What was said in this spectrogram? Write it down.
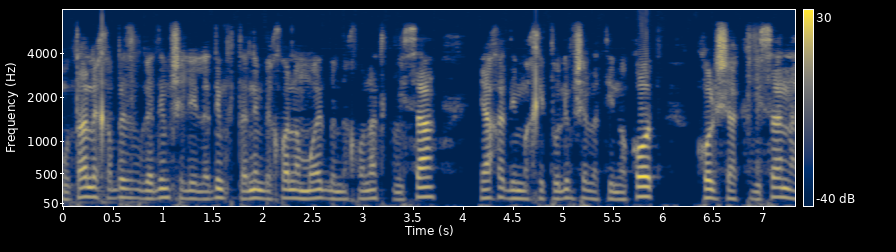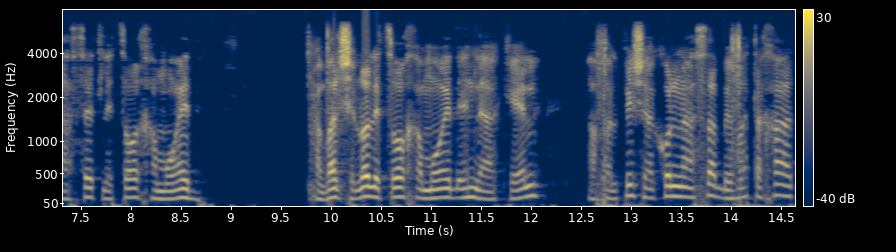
מותר לכבס בגדים של ילדים קטנים בכל המועד במכונת כביסה, יחד עם החיתולים של התינוקות, כל שהכביסה נעשית לצורך המועד. אבל שלא לצורך המועד אין להקל, אף על פי שהכל נעשה בבת אחת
